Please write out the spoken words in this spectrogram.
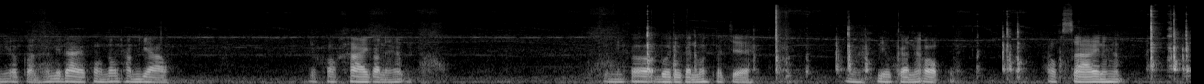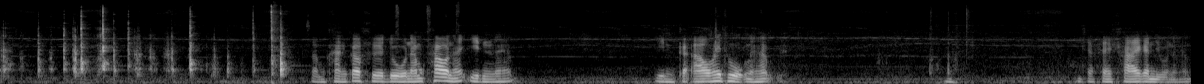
นี้เอาก่อนถ้าไม่ได้คงต้องทำยาว เดี๋ยวขอคลายก่อนนะครับตัวนี้ก็เบอร์เดียวกันมั้งประแจเดียวกันนะออกออกซ้ายนะครับสำคัญก็คือดูน้ำเข้านะอินนะครับ อินกับเอาให้ถูกนะครับ จะคล้ายๆกันอยู่นะครับ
